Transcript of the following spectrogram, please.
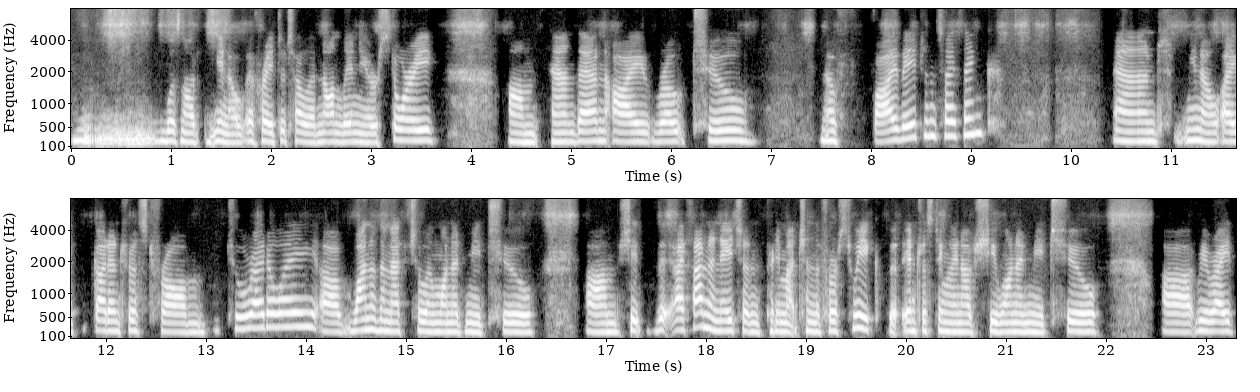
was not, you know, afraid to tell a nonlinear story. Um, and then I wrote to, you know, five agents, I think. And, you know, I got interest from two right away. Uh, one of them actually wanted me to, um, she, I found an agent pretty much in the first week, but interestingly enough, she wanted me to uh, rewrite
